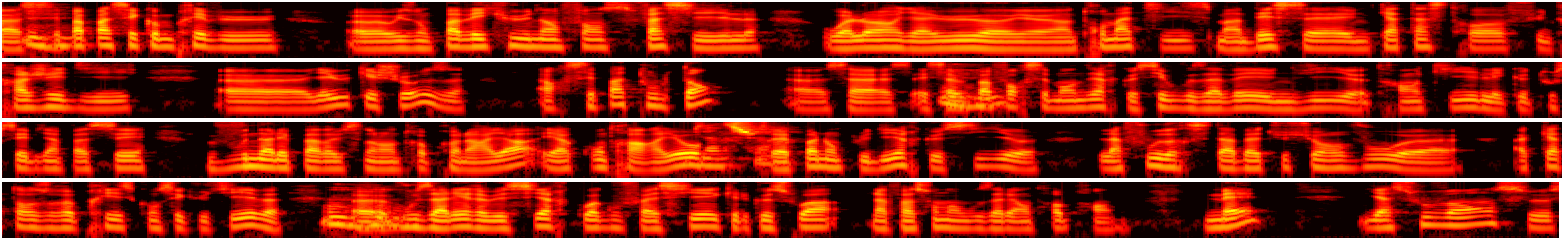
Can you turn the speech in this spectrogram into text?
c'est mmh pas passé comme prévu euh, ils n'ont pas vécu une enfance facile, ou alors il y a eu euh, un traumatisme, un décès, une catastrophe, une tragédie. Euh, il y a eu quelque chose. Alors c'est pas tout le temps, ça, et ça ne veut pas mmh forcément dire que si vous avez une vie tranquille et que tout s'est bien passé, vous n'allez pas réussir dans l'entrepreneuriat. Et à contrario, ça ne veut pas non plus dire que si la foudre s'est abattue sur vous à 14 reprises consécutives, mmh vous allez réussir quoi que vous fassiez, quelle que soit la façon dont vous allez entreprendre. Mais il y a souvent ce,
